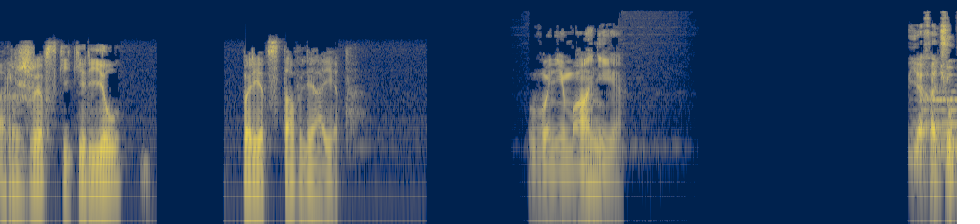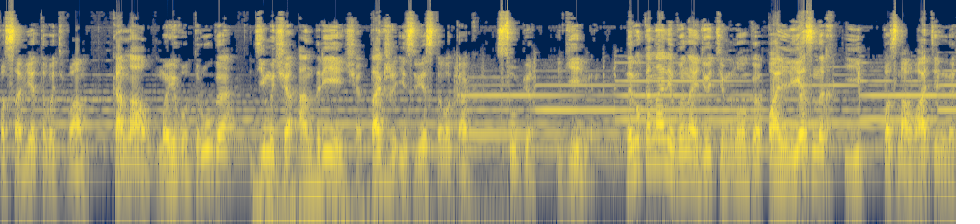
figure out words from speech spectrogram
Ржевский Кирилл представляет. Внимание! Я хочу посоветовать вам канал моего друга Димыча Андреевича, также известного как Супер Геймер. На его канале вы найдете много полезных и познавательных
